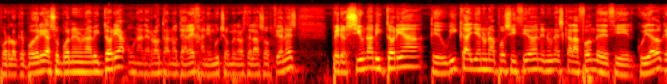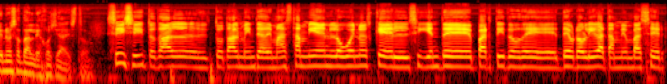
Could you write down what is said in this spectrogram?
por lo que podría suponer una victoria. Una derrota no te aleja ni mucho menos de las opciones, pero sí una victoria te ubica ya en una posición, en un escalafón de decir, cuidado que no está tan lejos ya esto. Sí, sí, total, totalmente. Además, también lo bueno es que el siguiente partido de, de Euroliga también va a ser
